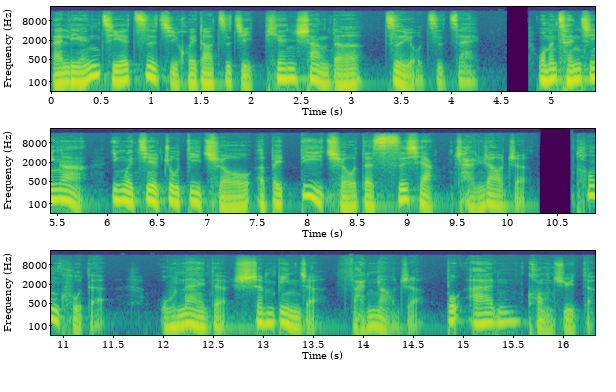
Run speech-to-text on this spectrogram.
来连接自己，回到自己天上的自由自在。我们曾经啊，因为借助地球而被地球的思想缠绕着，痛苦的、无奈的、生病着、烦恼着、不安、恐惧的，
